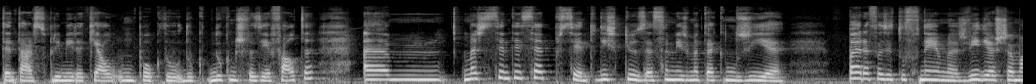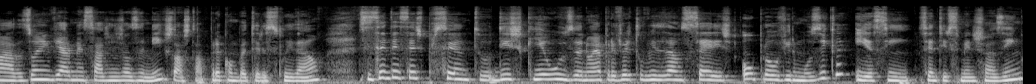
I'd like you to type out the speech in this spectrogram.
tentar suprimir aqui um pouco do, do, do que nos fazia falta, um, mas 67% diz que usa essa mesma tecnologia para fazer telefonemas, videochamadas ou enviar mensagens aos amigos, lá está, para combater a solidão. 66% diz que a usa, não é, para ver televisão, séries ou para ouvir música e assim sentir-se menos sozinho.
